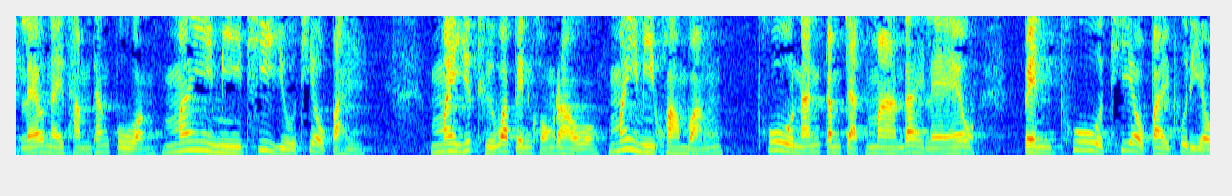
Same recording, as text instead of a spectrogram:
ษแล้วในธรรมทั้งปวง ไม่มีที่อยู่เที่ยวไป ไม่ยึดถือว่าเป็นของเรา ไม่มีความหวัง ผู้นั้นกำจัดมารได้แล้ว เป็นผู้เที่ยวไปผู้เดียว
